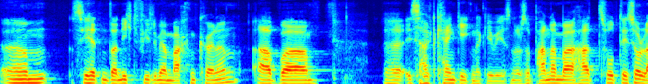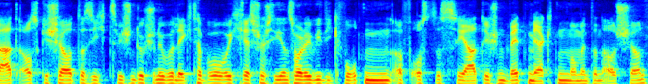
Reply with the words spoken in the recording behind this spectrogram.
Ähm, sie hätten da nicht viel mehr machen können, aber äh, ist halt kein Gegner gewesen. Also Panama hat so desolat ausgeschaut, dass ich zwischendurch schon überlegt habe, ob ich recherchieren soll, wie die Quoten auf ostasiatischen Wettmärkten momentan ausschauen,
